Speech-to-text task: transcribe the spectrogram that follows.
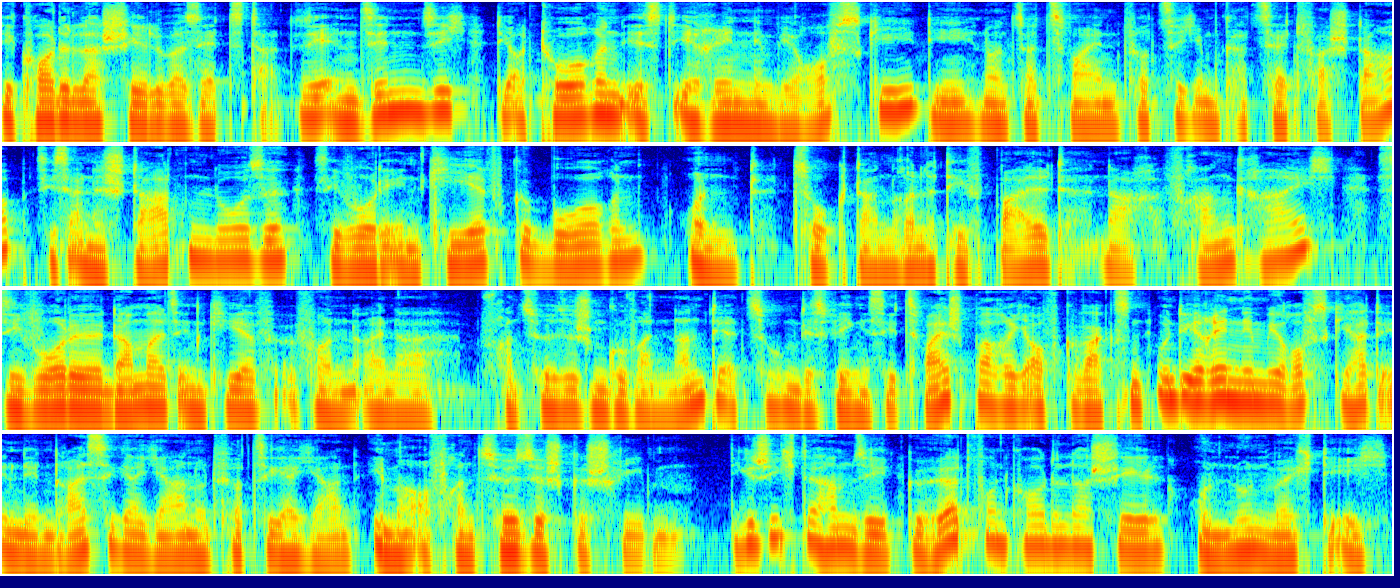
die Cordula Scheel übersetzt hat. Sie entsinnen sich, die Autorin ist Irene Nemirovsky, die 1942 im KZ verstarb. Sie ist eine Staatenlose, sie wurde in Kiew geboren und zog dann relativ bald nach Frankreich. Sie wurde damals in Kiew von einer französischen Gouvernante erzogen, deswegen ist sie zweisprachig aufgewachsen und Irene Nemirovsky hat in den 30er Jahren und 40er Jahren immer auf Französisch geschrieben. Die Geschichte haben Sie gehört von Cordula Scheel und nun möchte ich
